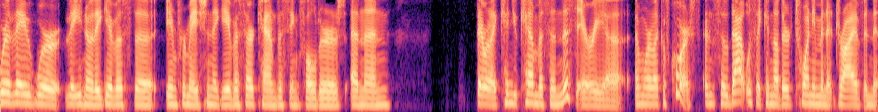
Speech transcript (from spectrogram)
where they were they you know they gave us the information they gave us our canvassing folders and then they were like can you canvass in this area? And we're like of course. And so that was like another 20 minute drive and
